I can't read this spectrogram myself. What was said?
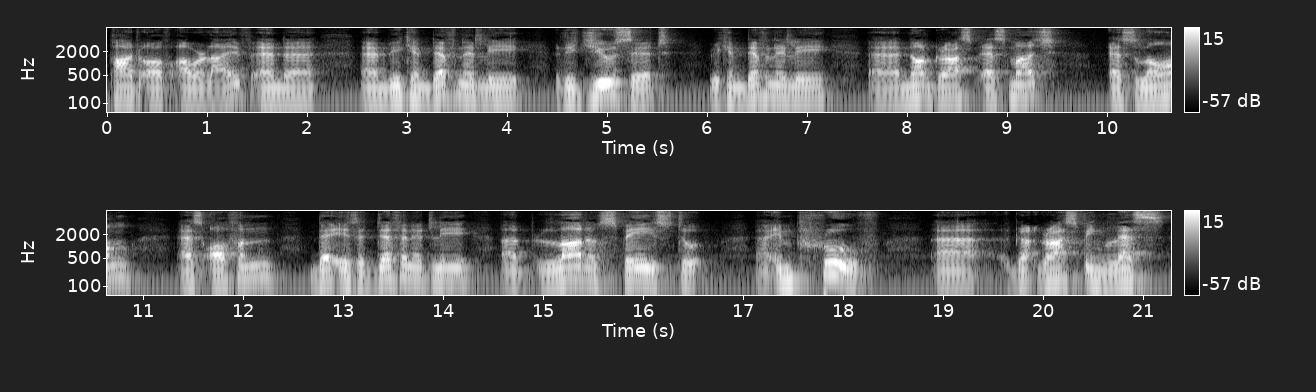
part of our life, and uh, and we can definitely reduce it. We can definitely uh, not grasp as much, as long, as often. There is a definitely a lot of space to uh, improve uh, grasping less.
